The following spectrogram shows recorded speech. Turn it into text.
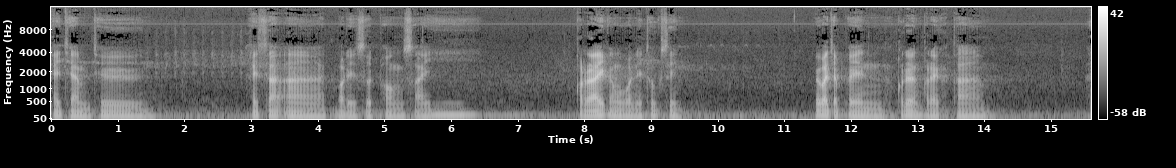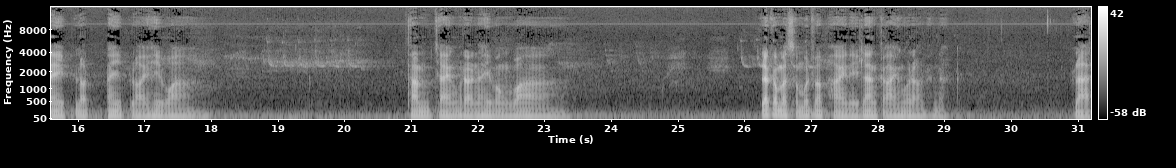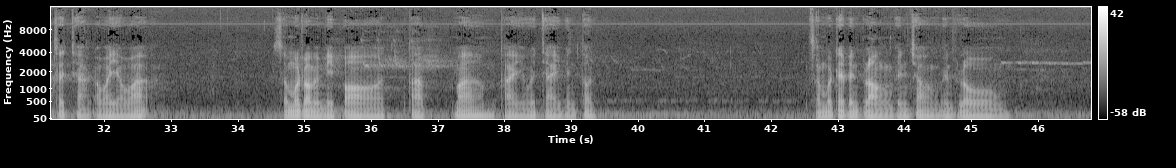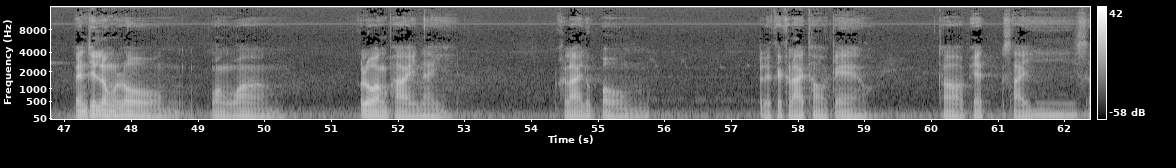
ให้แจ่มชื่น ให้สะอาดบริสุทธิ์ผ่องใสไร้กังวลในทุกสิ่ง ไม่ว่าจะเป็นเรื่องอะไรก็ตาม ให้ปลดให้ปล่อยให้วางทำใจของเรานะให้ว่างว่างแล้วก็มาสมมติว่าภายในร่างกายของเรานั้นนะปราศจากอวัยวะ สมมติว่ามันมีปอดตับม้ามไตหัวใจเป็นต้น สมมุติให้เป็นปล่องเป็นช่องเป็นโพรงเป็นที่โล่งๆว่างๆกลวงภายใน คล้ายลูกโป่งหรือคล้ายๆท่อแก้ว ท่อเพชรใสใส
